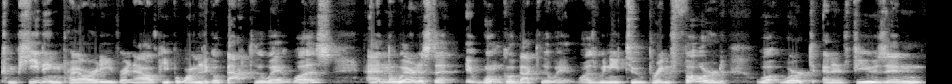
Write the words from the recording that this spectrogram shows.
competing priority right now of people wanting to go back to the way it was and the awareness that it won't go back to the way it was. We need to bring forward what worked and infuse in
